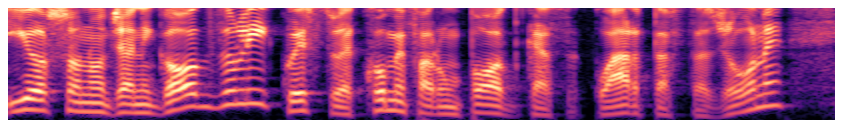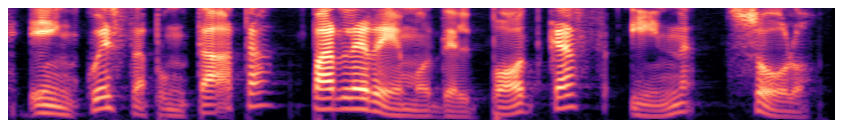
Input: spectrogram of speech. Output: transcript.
Io sono Gianni Gozzoli, questo è Come fare un podcast quarta stagione e in questa puntata parleremo del podcast in solo.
